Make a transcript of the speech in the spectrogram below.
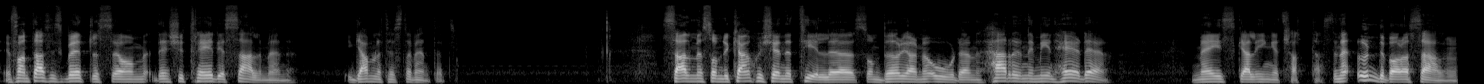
En fantastisk berättelse om den 23 salmen i Gamla testamentet. Salmen som du kanske känner till eh, som börjar med orden Herren är min herde, mig skall inget fattas. Den här underbara salmen.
